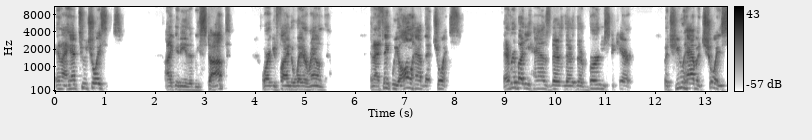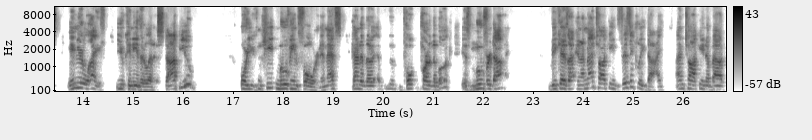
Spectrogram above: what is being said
And I had two choices. I could either be stopped or I could find a way around them. And I think we all have that choice. Everybody has their, their, their burdens to carry, but you have a choice in your life. You can either let it stop you or you can keep moving forward. And that's kind of the, the part of the book is move or die. Because, I, and I'm not talking physically die, I'm talking about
